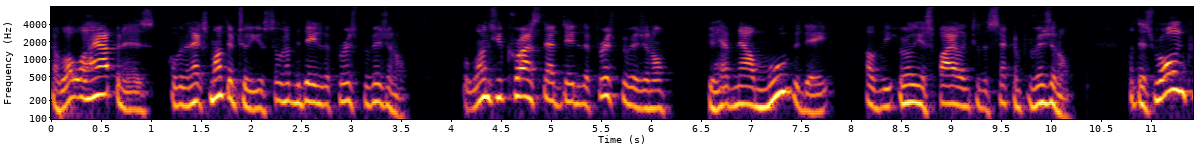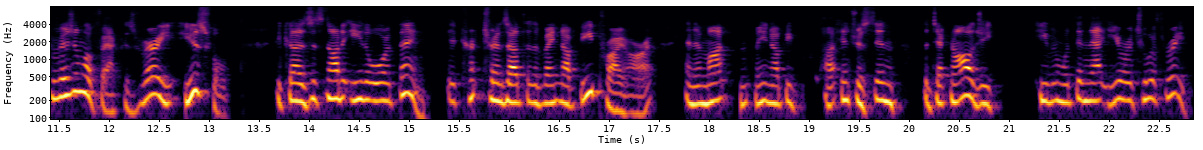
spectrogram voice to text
Now, what will happen is over the next month or two, you still have the date of the first provisional. But once you cross that date of the first provisional, you have now moved the date of the earliest filing to the second provisional. But this rolling provisional effect is very useful because it's not an either or thing. It turns out that there might not be prior art and there might, may not be uh, interest in the technology even within that year or two or three.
